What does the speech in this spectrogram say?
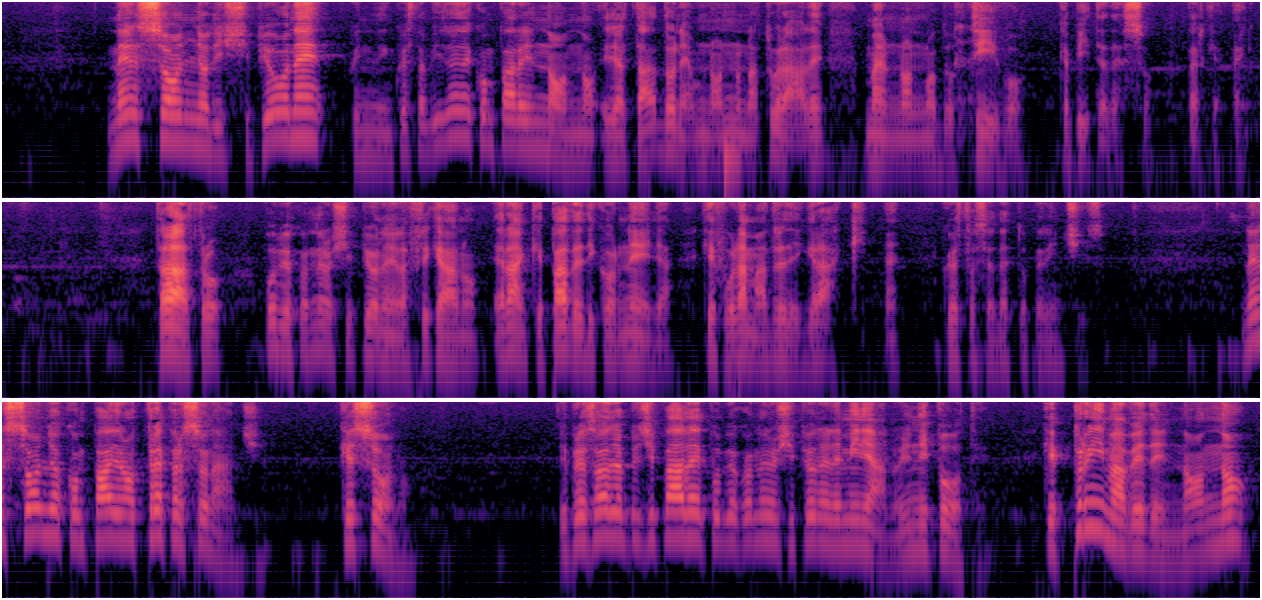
Nel sogno di Scipione, quindi in questa visione, compare il nonno. In realtà non è un nonno naturale, ma è un nonno adottivo. Capite adesso perché? Ecco. Tra l'altro, Publio Cornelio Scipione l'Africano era anche padre di Cornelia, che fu la madre dei Gracchi. Eh? Questo si è detto per inciso. Nel sogno compaiono tre personaggi, che sono il personaggio principale è Publio Cornelio Scipione l'Emiliano, il nipote, che prima vede il nonno,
